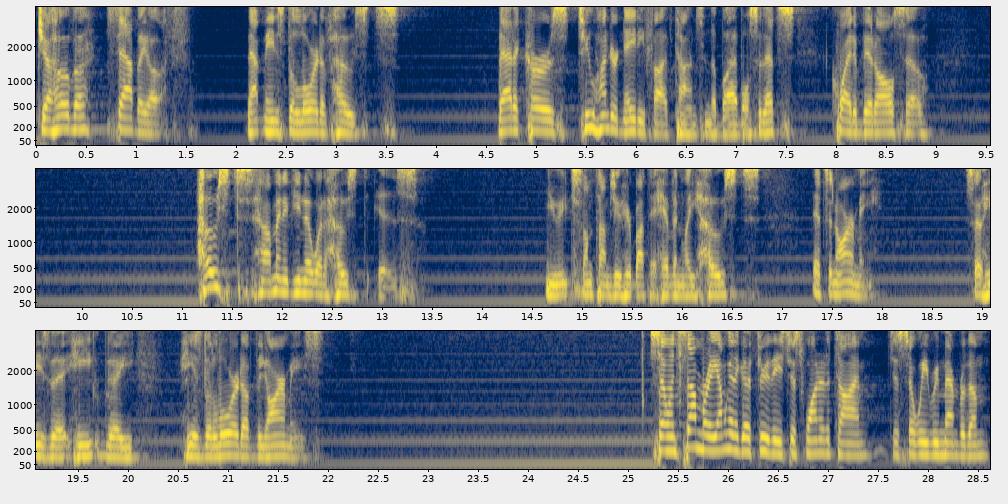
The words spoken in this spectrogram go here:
Jehovah Sabaoth. That means the Lord of hosts. That occurs 285 times in the Bible, so that's quite a bit also. Hosts, how many of you know what a host is? You, sometimes you hear about the heavenly hosts. It's an army. So he's the, he, the, he is the Lord of the armies. So, in summary, I'm going to go through these just one at a time, just so we remember them.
